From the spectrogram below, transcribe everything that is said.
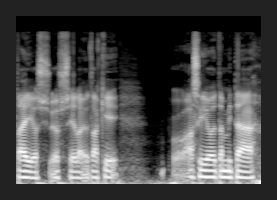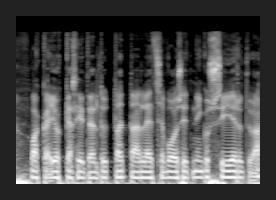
tai jos, jos siellä on jotakin asioita, mitä vaikka ei ole käsitelty tai tälle, että se voi sitten niinku siirtyä,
